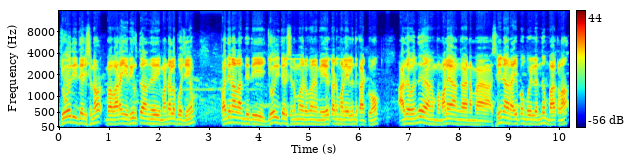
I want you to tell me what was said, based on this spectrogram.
ஜோதி தரிசனம் வர இருபத்தாந்தேதி மண்டல பூஜையும் பதினாலாந்தேதி ஜோதி தரிசனமும் இருக்கும். நம்ம ஏற்காடு மலையிலேருந்து காட்டுவோம். அதை வந்து அங்கே மலை அங்கே நம்ம ஸ்ரீநகர் ஐயப்பன் கோயிலேருந்தும் பார்க்கலாம்.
